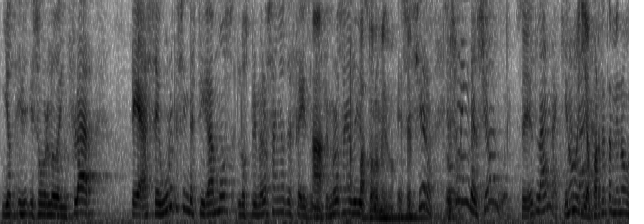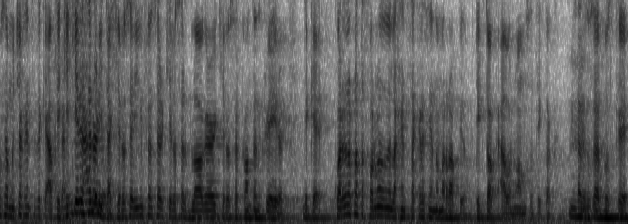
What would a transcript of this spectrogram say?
Y sobre lo de inflar, te aseguro que si investigamos los primeros años de Facebook, Ah, los primeros años de YouTube, pasó lo mismo, eso sí. hicieron. Sí. Es una inversión, güey. Sí. Es lana. No, y lana. aparte también, o sea, mucha gente es de que, ok, Están ¿qué quieres ser ahorita? Quiero ser influencer, quiero ser blogger, quiero ser content creator. De que, ¿cuál es la plataforma donde la gente está creciendo más rápido? TikTok. Ah, bueno, vamos a TikTok. ¿Sabes? O sea, pues que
